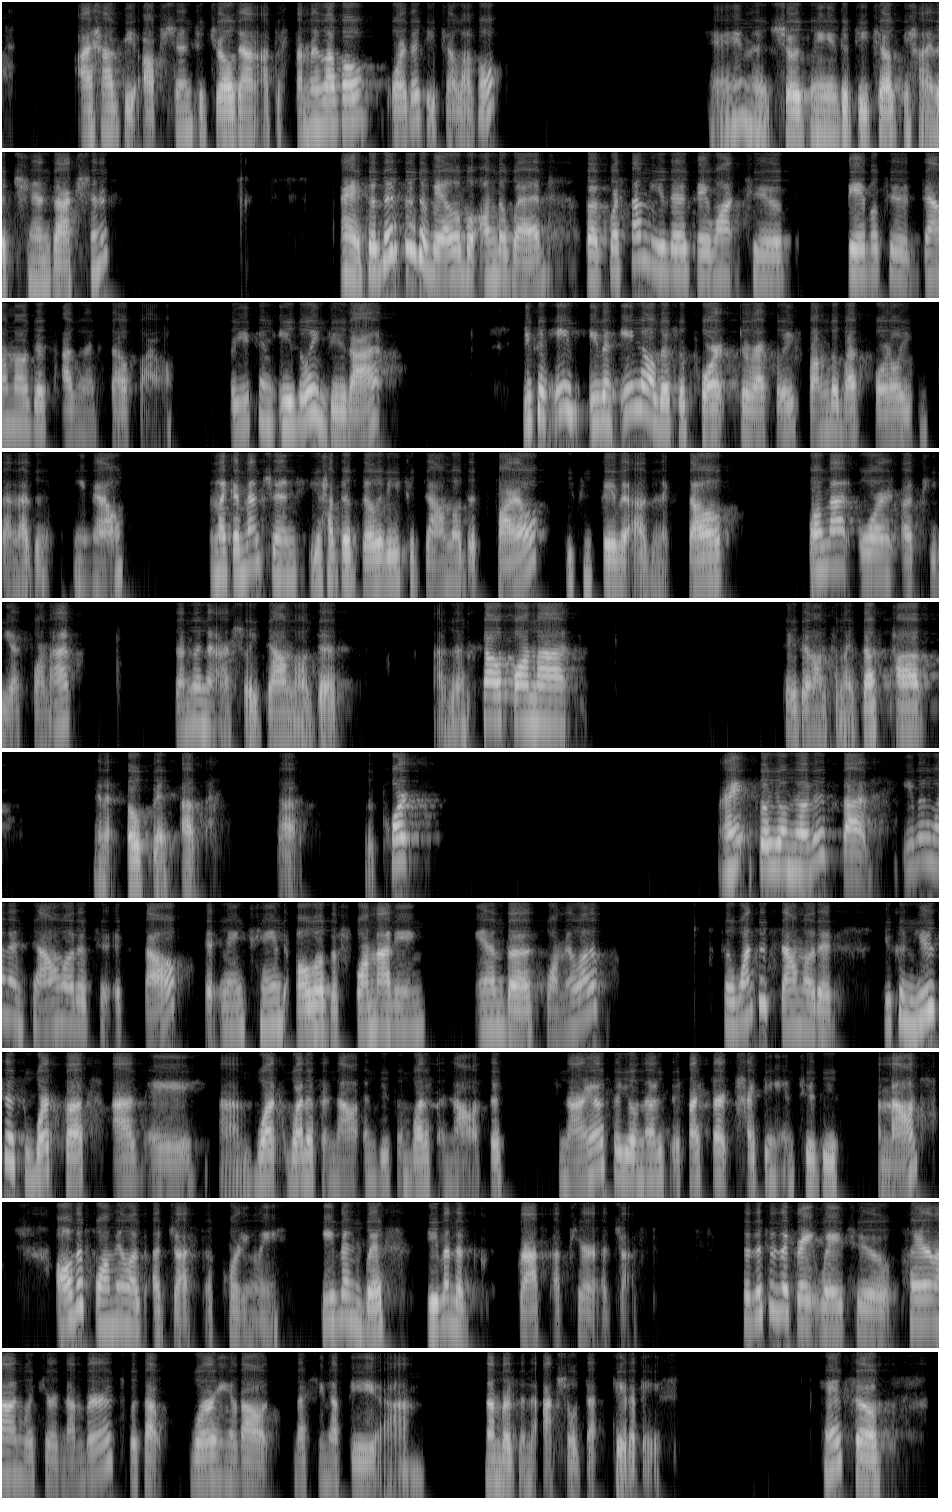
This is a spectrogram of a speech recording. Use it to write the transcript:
I have the option to drill down at the summary level or the detail level. Okay, and it shows me the details behind the transaction. All right, so this is available on the web, but for some users, they want to be able to download this as an Excel file. So you can easily do that. You can e even email this report directly from the web portal. You can send as an email. And like I mentioned, you have the ability to download this file. You can save it as an Excel format or a PDF format. So I'm going to actually download this as an Excel format, save it onto my desktop, and open up that report. All right, so you'll notice that even when I downloaded to Excel, it maintained all of the formatting and the formulas. So once it's downloaded, you can use this workbook as a um, what, what if anal and do some what if analysis scenario. So you'll notice if I start typing into these amounts, all the formulas adjust accordingly, even with even the graphs up here adjust. So this is a great way to play around with your numbers without worrying about messing up the um, numbers in the actual database. Okay, so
